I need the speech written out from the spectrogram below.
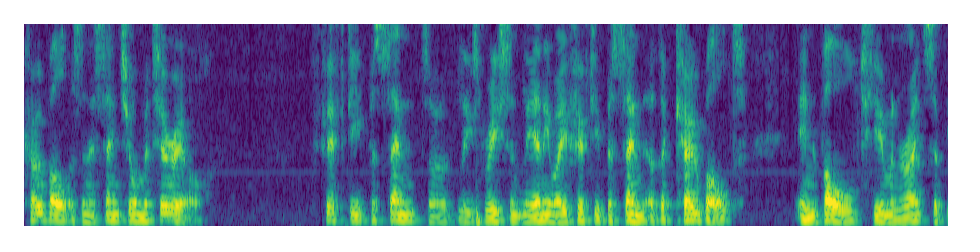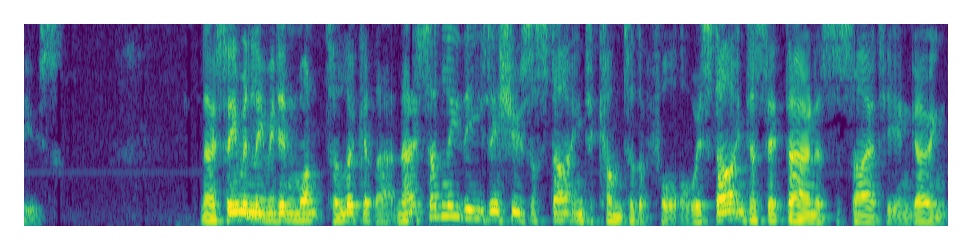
Cobalt is an essential material. 50%, or at least recently anyway, 50% of the cobalt involved human rights abuse. Now, seemingly, we didn't want to look at that. Now, suddenly, these issues are starting to come to the fore. We're starting to sit down as society and going,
